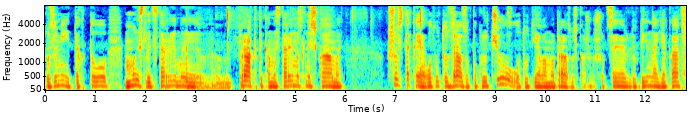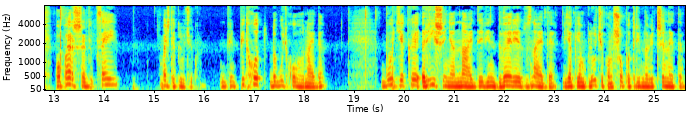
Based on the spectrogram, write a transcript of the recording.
Розумієте, хто мислить старими практиками, старими книжками. Щось таке. От зразу по ключу, отут я вам одразу скажу, що це людина, яка, по-перше, цей, бачите, ключик, він підход до будь-кого знайде. Будь-яке рішення знайде, він двері знайде, яким ключиком, що потрібно відчинити.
